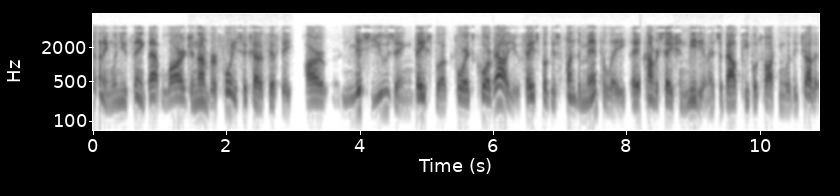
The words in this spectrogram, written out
stunning when you think that large a number, 46 out of 50, are misusing Facebook for its core value. Facebook is fundamentally a conversation medium. It's about people talking with each other.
